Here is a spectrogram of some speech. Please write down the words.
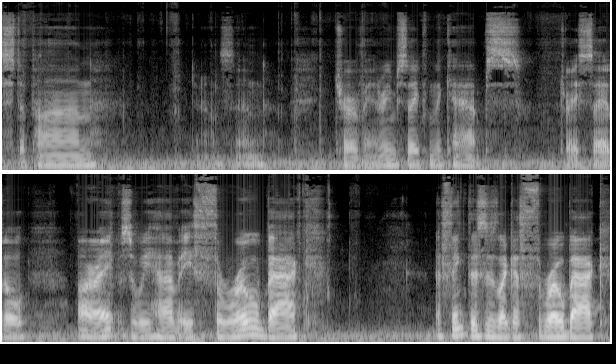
Stepan, Johnson, Trevor Van Riemsdyk from the Caps, Draisaitl. All right, so we have a throwback. I think this is like a throwback.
